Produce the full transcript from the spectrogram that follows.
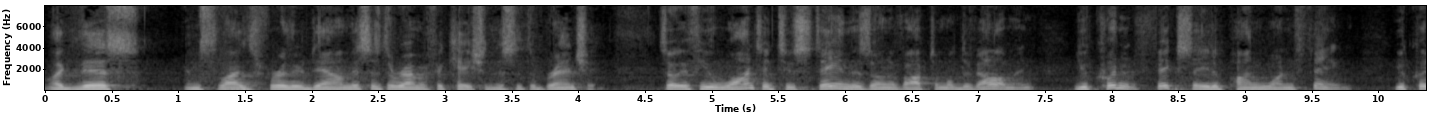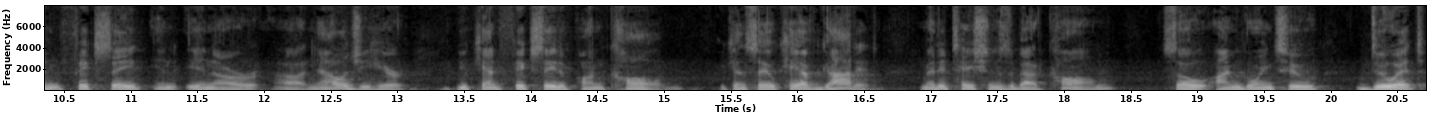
like this and slides further down. This is the ramification, this is the branching. So if you wanted to stay in the zone of optimal development, you couldn't fixate upon one thing. You couldn't fixate, in, in our uh, analogy here, you can't fixate upon calm. You can say, okay, I've got it. Meditation is about calm, so I'm going to do it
